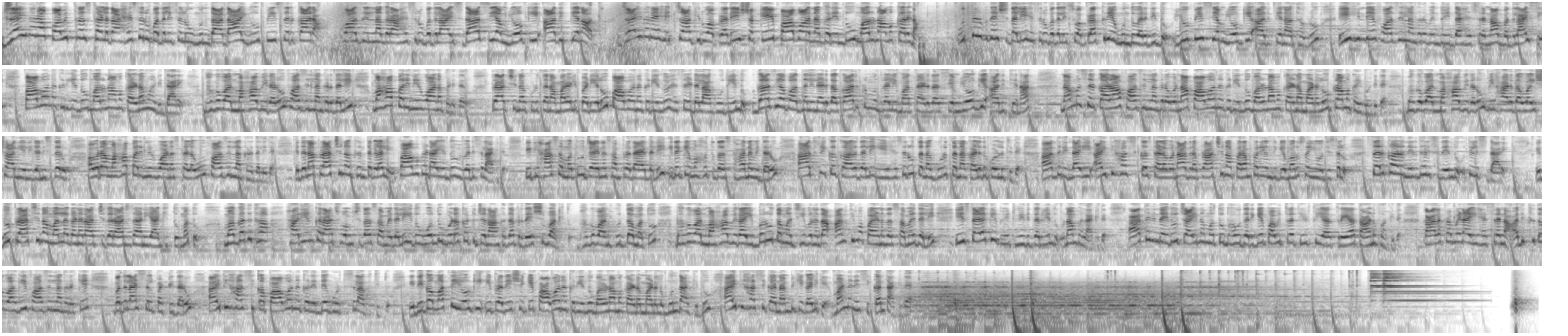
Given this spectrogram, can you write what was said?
ಜೈನರ ಪವಿತ್ರ ಸ್ಥಳದ ಹೆಸರು ಬದಲಿಸಲು ಮುಂದಾದ ಯುಪಿ ಸರ್ಕಾರ. ಫಾಜಿಲ್ ನಗರ ಹೆಸರು ಬದಲಾಯಿಸಿದ ಸಿಎಂ ಯೋಗಿ ಆದಿತ್ಯನಾಥ್. ಜೈನರೇ ಹೆಚ್ಚಾಗಿರುವ ಪ್ರದೇಶಕ್ಕೆ ಪಾವಾನಗರ್ ಎಂದು ಮರುನಾಮಕರಣ. ಉತ್ತರ ಪ್ರದೇಶದಲ್ಲಿ ಹೆಸರು ಬದಲಿಸುವ ಪ್ರಕ್ರಿಯೆ ಮುಂದುವರೆದಿದ್ದು, ಯುಪಿ ಸಿಎಂ ಯೋಗಿ ಆದಿತ್ಯನಾಥ್ ಅವರು ಈ ಹಿಂದೆ ಫಾಜಿಲ್ ನಗರವೆಂದು ಇದ್ದ ಹೆಸರನ್ನ ಬದಲಾಯಿಸಿ ಪಾವಾನಗರಿ ಎಂದು ಮರುನಾಮಕರಣ ಮಾಡಿದ್ದಾರೆ. ಭಗವಾನ್ ಮಹಾವೀರರು ಫಾಜಿಲ್ ನಗರದಲ್ಲಿ ಮಹಾಪರಿನಿರ್ವಾಣ ಪಡೆದರು. ಪ್ರಾಚೀನ ಕುರುತನ ಮರಳಿ ಪಡೆಯಲು ಪಾವಾನಗರಿ ಎಂದು ಹೆಸರಿಡಲಾಗುವುದು ಎಂದು ಗಾಜಿಯಾಬಾದ್ನಲ್ಲಿ ನಡೆದ ಕಾರ್ಯಕ್ರಮವೊಂದರಲ್ಲಿ ಮಾತನಾಡಿದ ಸಿಎಂ ಯೋಗಿ ಆದಿತ್ಯನಾಥ್, ನಮ್ಮ ಸರ್ಕಾರ ಫಾಜಿಲ್ ನಗರವನ್ನ ಪಾವಾನಗರಿ ಎಂದು ಮರುನಾಮಕರಣ ಮಾಡಲು ಕ್ರಮ ಕೈಗೊಂಡಿದೆ. ಭಗವಾನ್ ಮಹಾವೀರರು ಬಿಹಾರದ ವೈಶಾಲಿಯಲ್ಲಿ ಜನಿಸಿದರು. ಅವರ ಮಹಾಪರಿನಿರ್ವಾಣ ಸ್ಥಳವು ಫಾಜಿಲ್ ನಗರದಲ್ಲಿದೆ. ಇದನ್ನ ಪ್ರಾಚೀನ ಗ್ರಂಥಗಳಲ್ಲಿ ಪಾವಗಡ ಎಂದು ವಿವರಿಸಲಾಗಿದೆ. ಇತಿಹಾಸ ಮತ್ತು ಜೈನ ಸಂಪ್ರದಾಯದಲ್ಲಿ ಇದಕ್ಕೆ ಮಹತ್ವದ ಸ್ಥಾನವಿದ್ದರೂ ಆಧುನಿಕ ಕಾಲದಲ್ಲಿ ಈ ಹೆಸರು ತನ್ನ ಗುರುತನ್ನ ಕಳೆದುಕೊಳ್ಳುತ್ತಿದೆ. ಆದ್ದರಿಂದ ಈ ಐತಿಹಾಸಿಕ ಸ್ಥಳವನ್ನು ಅದರ ಪ್ರಾಚೀನ ಪರಂಪರೆಯೊಂದಿಗೆ ಮರುಸಂಯೋಜಿಸಲು ಸರ್ಕಾರ ನಿರ್ಧರಿಸಿದೆ ಎಂದು ತಿಳಿಸಿದ್ದಾರೆ. ಇದು ಪ್ರಾಚೀನ ಮಲ್ಲ ಗಣರಾಜ್ಯದ ರಾಜಧಾನಿಯಾಗಿತ್ತು ಮತ್ತು ಮಗಧದ ಹರಿಯಂಕ ರಾಜವಂಶದ ಸಮಯದಲ್ಲಿ ಇದು ಒಂದು ಬುಡಕಟ್ಟು ಜನಾಂಗದ ಪ್ರದೇಶವಾಗಿತ್ತು. ಭಗವಾನ್ ಬುದ್ಧ ಮತ್ತು ಭಗವಾನ್ ಮಹಾವೀರ ಇಬ್ಬರೂ ತಮ್ಮ ಜೀವನದ ಅಂತಿಮ ಪಯಣದ ಸಮಯದಲ್ಲಿ ಈ ಸ್ಥಳಕ್ಕೆ ಭೇಟಿ ನೀಡಿದರು ಎಂದು ನಂಬಲಾಗಿದೆ. ಆದ್ದರಿಂದ ಇದು ಜೈನ ಮತ್ತು ಬೌದ್ಧರಿಗೆ ಪವಿತ್ರ ತೀರ್ಥಯಾತ್ರೆಯ ತಾಣವಾಗಿದೆ. ಕಾಲಕ್ರಮೇಣ ಈ ಹೆಸರನ್ನು ಅಧಿಕೃತವಾಗಿ ಫಾಜಿಲ್ ನಗರಕ್ಕೆ ಬದಲಾಯಿಸಲ್ಪಟ್ಟಿದ್ದರು ಐತಿಹಾಸಿಕ ಪಾವಾನಗರ್ ಎಂದೇ ಗುರುತಿಸಲಾಗುತ್ತಿತ್ತು. ಇದೀಗ ಮತ್ತೆ ಯೋಗಿ ಈ ಪ್ರದೇಶಕ್ಕೆ ಪಾವಾನಗರಿ ಎಂದು ಮರುನಾಮಕರಣ ಮಾಡಲು ಮುಂದಾಗಿದ್ದು, ಐತಿಹಾಸಿಕ ನಂಬಿಕೆಗಳಿಗೆ ಮನ್ನಣೆ ಸಿಕ್ಕಂತಾಗಿದೆ.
